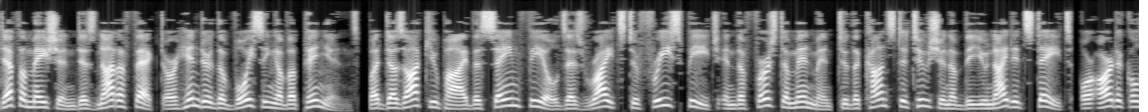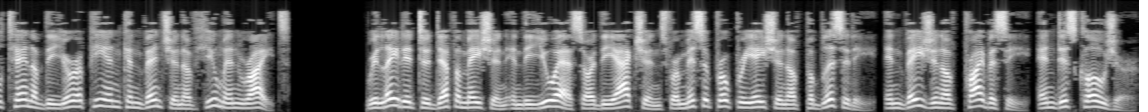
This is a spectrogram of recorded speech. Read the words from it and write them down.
Defamation does not affect or hinder the voicing of opinions, but does occupy the same fields as rights to free speech in the First Amendment to the Constitution of the United States, or Article 10 of the European Convention of Human Rights. Related to defamation in the U.S. are the actions for misappropriation of publicity, invasion of privacy, and disclosure.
